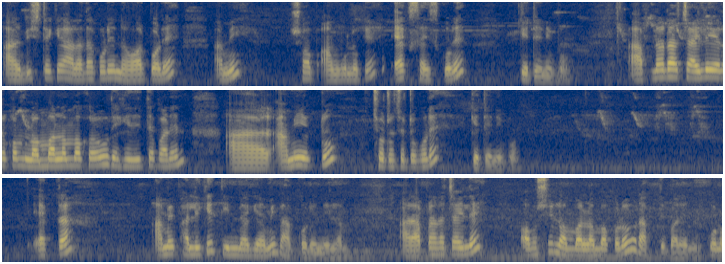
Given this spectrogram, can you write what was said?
আর বীজটাকে আলাদা করে নেওয়ার পরে আমি সব আমগুলোকে এক সাইজ করে কেটে নেব। আপনারা চাইলে এরকম লম্বা লম্বা করেও রেখে দিতে পারেন, আর আমি একটু ছোট ছোট করে কেটে নেব। একটা আমি ফালিকে তিন ভাগে আমি ভাগ করে নিলাম। আর আপনারা চাইলে অবশ্যই লম্বা লম্বা করেও রাখতে পারেন, কোনো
